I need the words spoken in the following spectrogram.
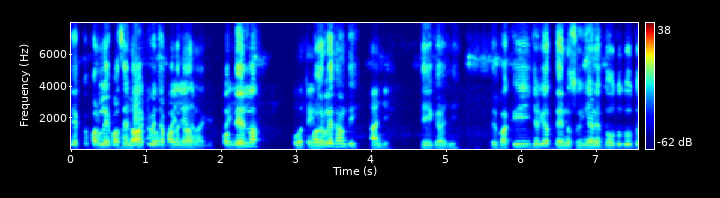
ਇੱਕ ਪਰਲੇ ਪਾਸੇ ਲਾਸਟ ਵਿੱਚ ਆਪਾਂ ਦਿਖਾ ਦਾਂਗੇ। ਉਹ ਤਿਲ ਆ? ਉਹ ਤੇ ਮਗਰਲੇ ਥਣ ਦੀ? ਹਾਂਜੀ। ਠੀਕ ਆ ਜੀ। ਤੇ ਬਾਕੀ ਜਿਹੜੀਆਂ ਤਿੰਨ ਸੂਈਆਂ ਨੇ ਦੁੱਧ ਦੁੱਧ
